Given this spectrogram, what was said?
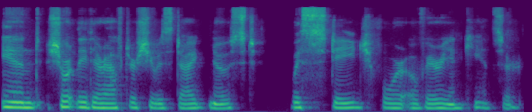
And shortly thereafter, she was diagnosed with stage four ovarian cancer.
